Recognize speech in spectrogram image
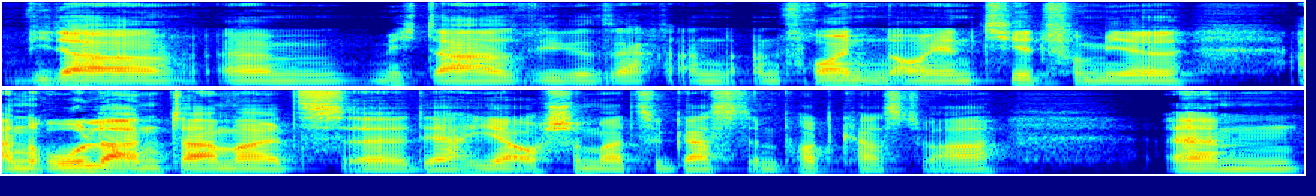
wieder ähm, mich da, wie gesagt, an, an Freunden orientiert von mir, an Roland damals, äh, der hier auch schon mal zu Gast im Podcast war, ähm,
